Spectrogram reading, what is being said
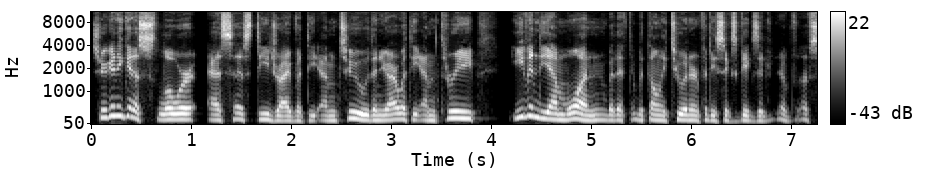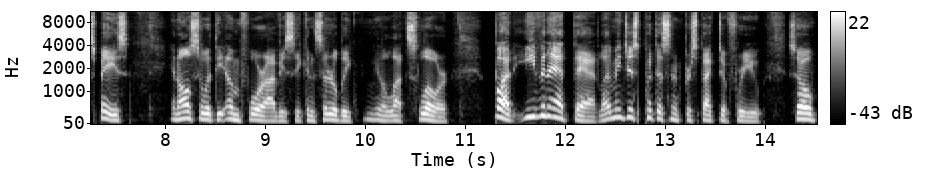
So you're going to get a slower SSD drive with the M2 than you are with the M3, even the M1, but with only 256 gigs of, of, space, and also with the M4, obviously considerably, you know, a lot slower. But even at that, let me just put this in perspective for you. So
